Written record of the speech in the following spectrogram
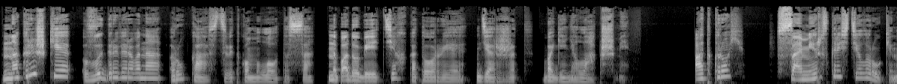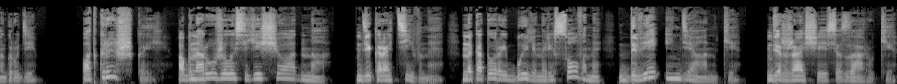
На крышке выгравирована рука с цветком лотоса, наподобие тех, которые держит богиня Лакшми. «Открой!» Самир скрестил руки на груди. Под крышкой обнаружилась еще одна, декоративная, на которой были нарисованы две индианки, держащиеся за руки.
